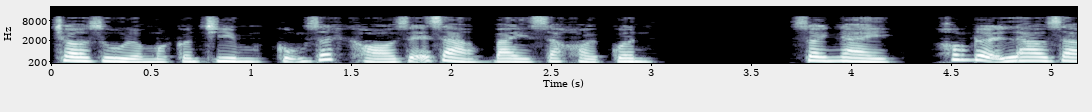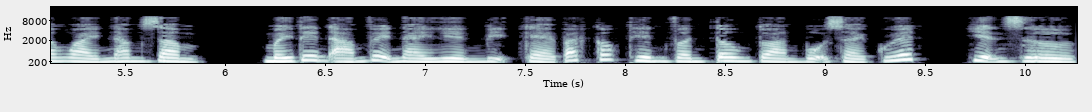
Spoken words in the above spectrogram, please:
cho dù là một con chim cũng rất khó dễ dàng bay ra khỏi quân. Doanh này, không đợi lao ra ngoài năm dặm, mấy tên ám vệ này liền bị kẻ bắt cóc Thiên Vân Tông toàn bộ giải quyết. Hiện giờ,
